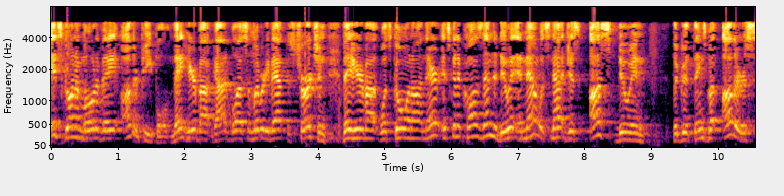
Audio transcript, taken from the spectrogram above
it's going to motivate other people. They hear about God Bless and Liberty Baptist Church and they hear about what's going on there. It's going to cause them to do it. And now it's not just us doing the good things, but others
